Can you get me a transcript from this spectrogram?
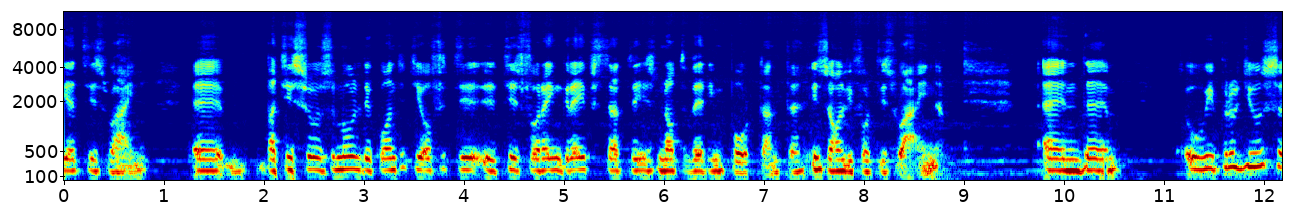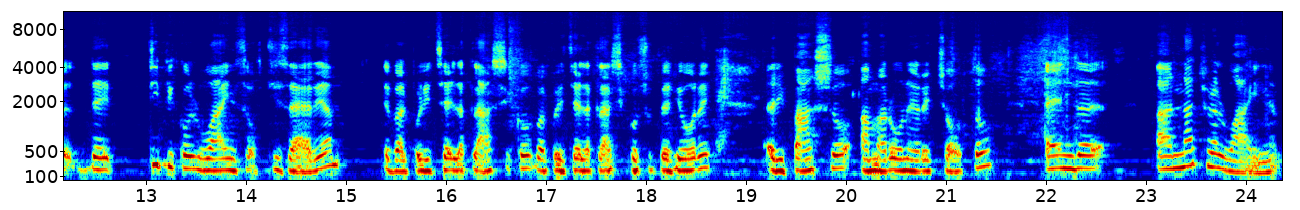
year this wine. Uh, but it's so small, the quantity of it, it is foreign grapes that is not very important. It's only for this wine. And uh, we produce the typical wines of this area, Valpolicella Classico, Valpolicella Classico Superiore, Ripasso, Amarone Recioto, and uh, a natural wine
